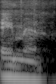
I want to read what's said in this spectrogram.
amen.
